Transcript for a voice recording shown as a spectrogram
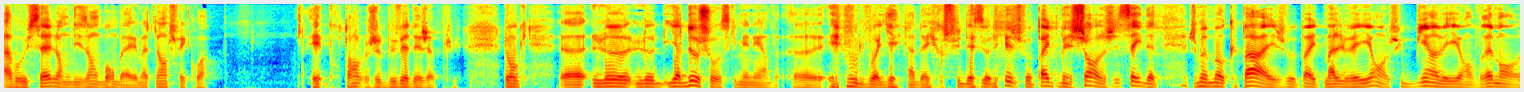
à Bruxelles en me disant bon ben maintenant je fais quoi? Et pourtant, je buvais déjà plus. Donc, euh, le, le, il y a deux choses qui m'énervent. Euh, et vous le voyez. Hein, D'ailleurs, je suis désolé. Je veux pas être méchant. J'essaye d'être. Je me moque pas et je veux pas être malveillant. Je suis bienveillant, vraiment.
